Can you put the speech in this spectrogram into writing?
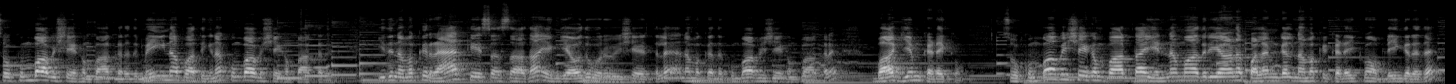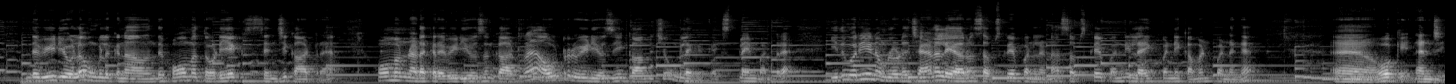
ஸோ கும்பாபிஷேகம் பார்க்கறது மெயினாக பார்த்தீங்கன்னா கும்பாபிஷேகம் பார்க்கறது. இது நமக்கு ரேர் கேசஸாக தான் எங்கேயாவது ஒரு விஷயத்தில் நமக்கு அந்த கும்பாபிஷேகம் பார்க்குற பாக்கியம் கிடைக்கும். ஸோ கும்பாபிஷேகம் பார்த்தா என்ன மாதிரியான பலன்கள் நமக்கு கிடைக்கும் அப்படிங்கிறத இந்த வீடியோவில் உங்களுக்கு நான் வந்து ஹோமத்தோடையே செஞ்சு காட்டுறேன். ஹோமம் நடக்கிற வீடியோஸும் காட்டுறேன். அவுட்டர் வீடியோஸையும் காமிச்சு உங்களுக்கு எக்ஸ்பிளைன் பண்ணுறேன் இதுவரையும் நம்மளோட சேனலை யாரும் சப்ஸ்கிரைப் பண்ணலைன்னா சப்ஸ்கிரைப் பண்ணி லைக் பண்ணி கமெண்ட் பண்ணுங்கள் ஓகே நன்றி.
